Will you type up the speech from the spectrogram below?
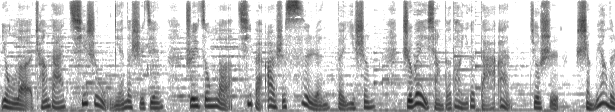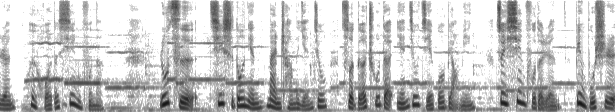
用了长达75年的时间，追踪了724人的一生，只为想得到一个答案，就是什么样的人会活得幸福呢？如此七十多年漫长的研究所得出的研究结果表明，最幸福的人，并不是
